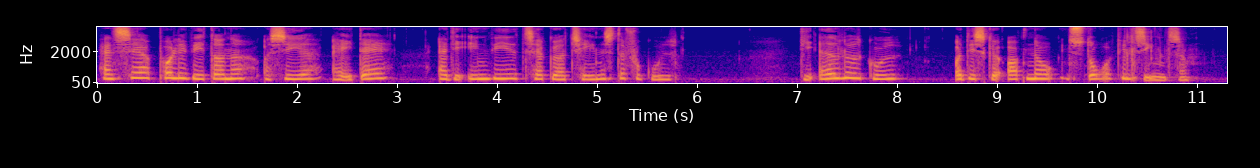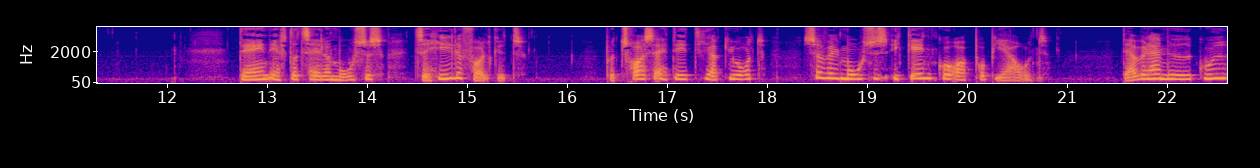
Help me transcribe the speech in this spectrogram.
Han ser på levitterne og siger, at i dag er de indviet til at gøre tjeneste for Gud. De adlød Gud, og de skal opnå en stor velsignelse. Dagen efter taler Moses til hele folket. På trods af det, de har gjort, så vil Moses igen gå op på bjerget. Der vil han møde Gud.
